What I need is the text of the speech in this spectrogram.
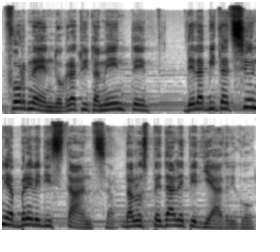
fornendo gratuitamente delle abitazioni a breve distanza dall'ospedale pediatrico.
